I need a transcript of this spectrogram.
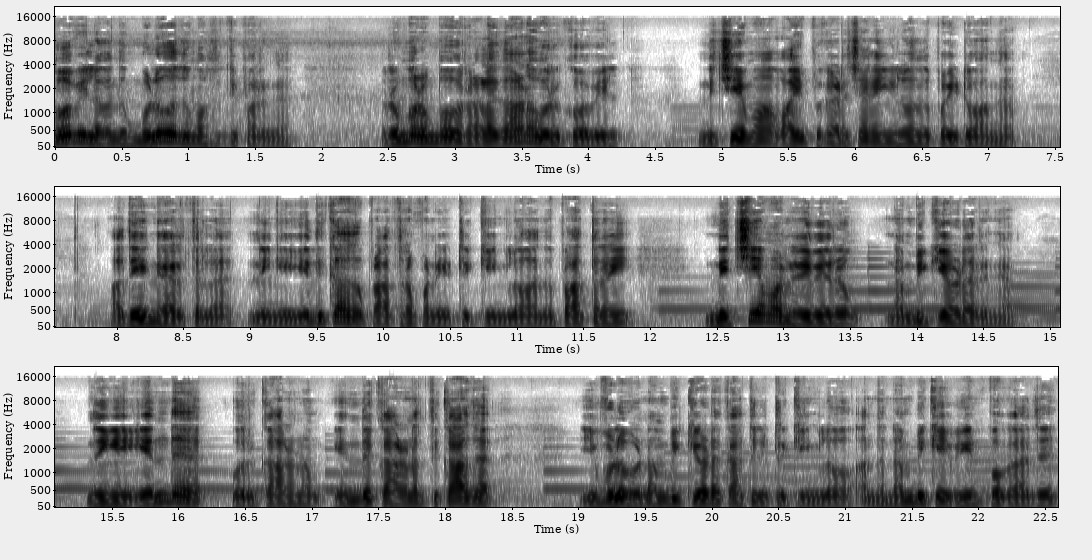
கோவிலை வந்து முழுவதுமாக சுற்றி பாருங்கள் ரொம்ப ரொம்ப ஒரு அழகான ஒரு கோவில். நிச்சயமாக வாய்ப்பு கிடைச்சா நீங்களும் வந்து போயிட்டு வாங்க. அதே நேரத்தில் நீங்கள் எதுக்காக பிரார்த்தனை பண்ணிகிட்டு இருக்கீங்களோ அந்த பிரார்த்தனை நிச்சயமாக நிறைவேறும். நம்பிக்கையோடு இருங்க. நீங்கள் எந்த ஒரு காரணம் எந்த காரணத்துக்காக இவ்வளவு நம்பிக்கையோடு காத்துக்கிட்டு இருக்கீங்களோ அந்த நம்பிக்கை வீண் போகாது.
